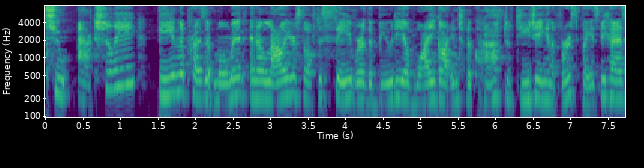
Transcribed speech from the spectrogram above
to actually be in the present moment and allow yourself to savor the beauty of why you got into the craft of DJing in the first place. Because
